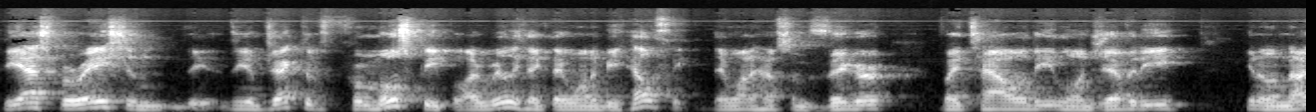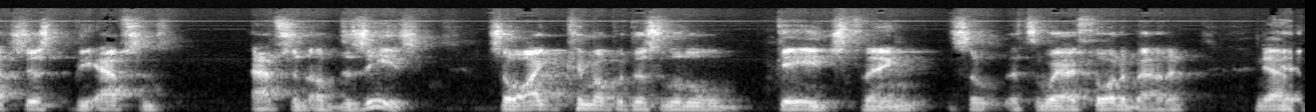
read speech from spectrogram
the aspiration, the, the objective for most people, I really think they want to be healthy. They want to have some vigor, vitality, longevity, you know, not just be absent absent of disease. So I came up with this little gauge thing. So that's the way I thought about it. Yeah. And I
